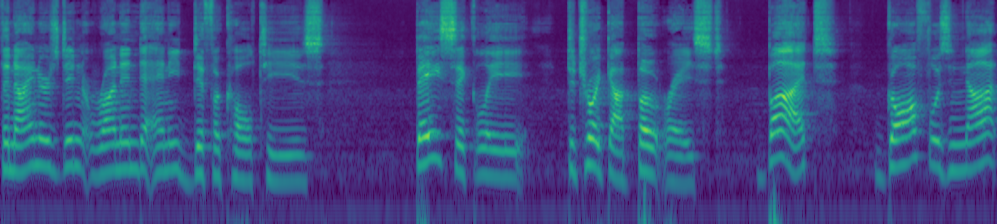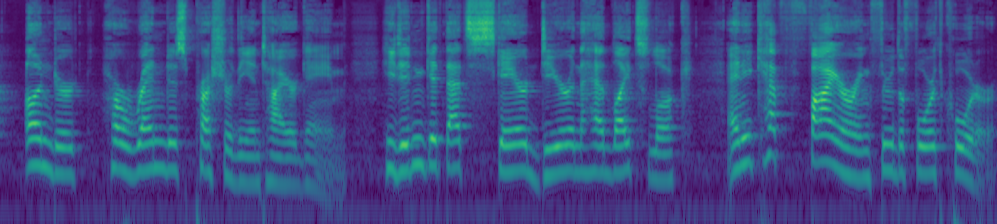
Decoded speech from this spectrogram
The Niners didn't run into any difficulties. Basically, Detroit got boat raced, but Goff was not under horrendous pressure the entire game. He didn't get that scared deer in the headlights look and he kept firing through the fourth quarter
